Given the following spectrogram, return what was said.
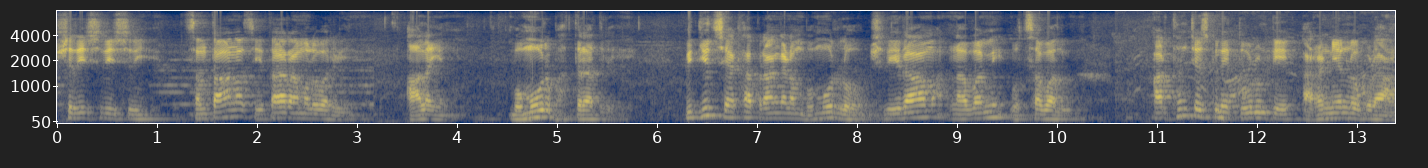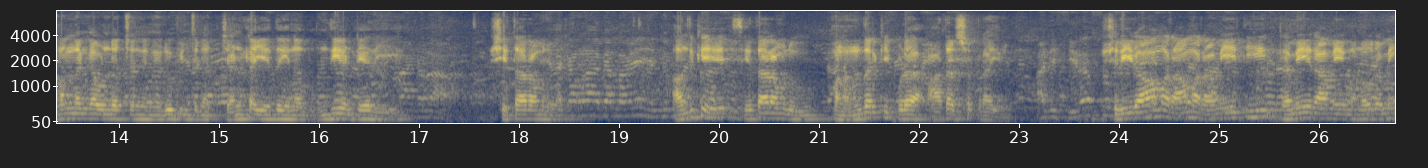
శ్రీ శ్రీ శ్రీ సంతాన సీతారాముల వారి ఆలయం బొమ్మూరు భద్రాద్రి. విద్యుత్ శాఖ ప్రాంగణం బొమ్మూరులో శ్రీరామ నవమి ఉత్సవాలు. అర్థం చేసుకునే తోడుంటే అరణ్యంలో కూడా ఆనందంగా ఉండొచ్చని నిరూపించిన జంట ఏదైనా ఉంది అంటే అది సీతారాముల అందుకే సీతారాములు మనందరికీ కూడా ఆదర్శప్రాయం. శ్రీరామ రామ రమేతి రమే రామే మనోరమే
